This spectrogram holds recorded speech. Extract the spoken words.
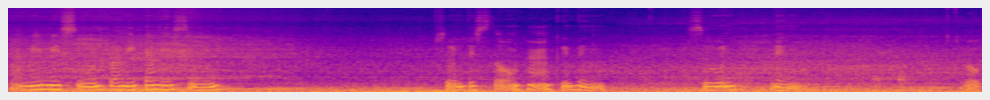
ฝั่งนี้มีศูนย์ฝั่งนี้ก็มีศูนย์ศูนไปสองหางคือหนึ่ง ศูนย์หนึ่งหก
